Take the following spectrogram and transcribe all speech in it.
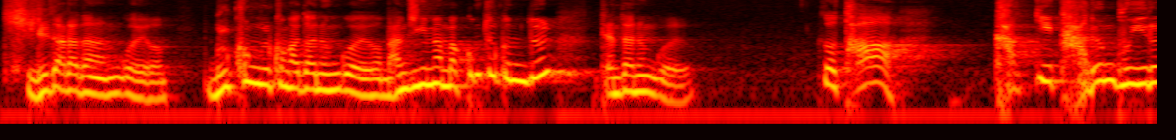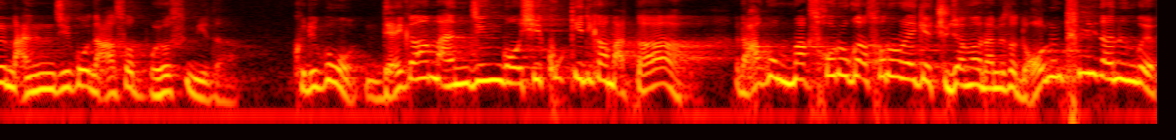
길다라다는 거예요. 물컹물컹하다는 거예요. 만지기만 막 꿈틀꿈틀 된다는 거예요. 그래서 다 각기 다른 부위를 만지고 나서 보였습니다. 그리고 내가 만진 것이 코끼리가 맞다. 라고 막 서로가 서로에게 주장을 하면서 너는 틀리다는 거예요.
